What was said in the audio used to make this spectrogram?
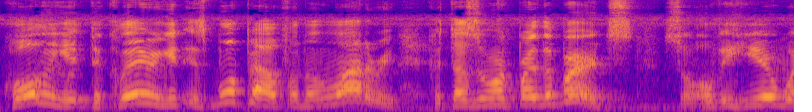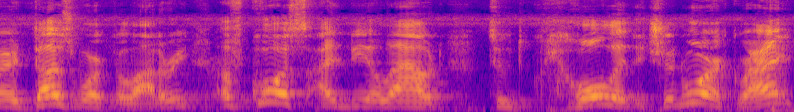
calling it, declaring it, is more powerful than the lottery because it doesn't work by the birds. So over here, where it does work the lottery, of course, I'd be allowed to call it. It should work, right?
